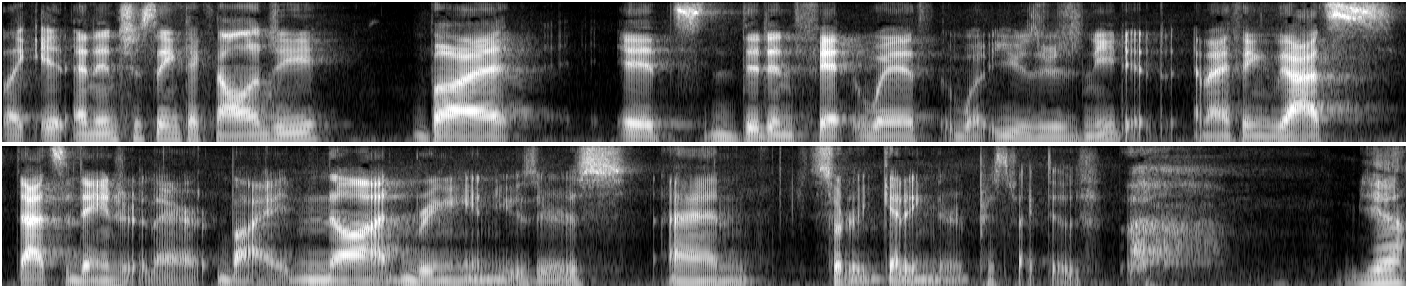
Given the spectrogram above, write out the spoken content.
like it, an interesting technology, but it didn't fit with what users needed. And I think that's that's the danger there by not bringing in users and sort of getting their perspective. Yeah.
